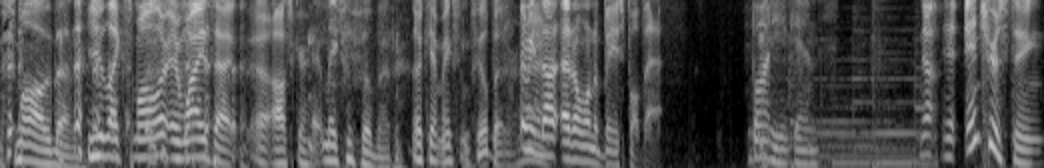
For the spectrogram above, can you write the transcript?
smaller the better. you like smaller, and why is that, uh, Oscar? It makes me feel better. Okay, it makes him feel better. I mean, All right. not. I don't want a baseball bat. Body again. Now. i- Interesting.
